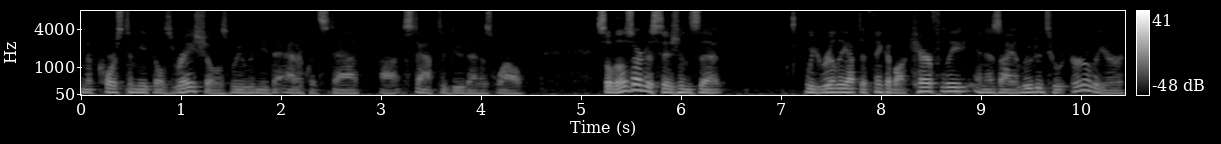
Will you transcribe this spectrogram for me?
and of course, to meet those ratios, we would need the adequate staff, uh, staff to do that as well. So those are decisions that we really have to think about carefully. And as I alluded to earlier,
